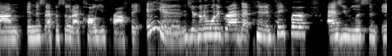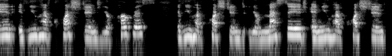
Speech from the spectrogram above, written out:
Um, in this episode, I call you prophet. And you're going to want to grab that pen and paper as you listen in. If you have questioned your purpose, if you have questioned your message and you have questioned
